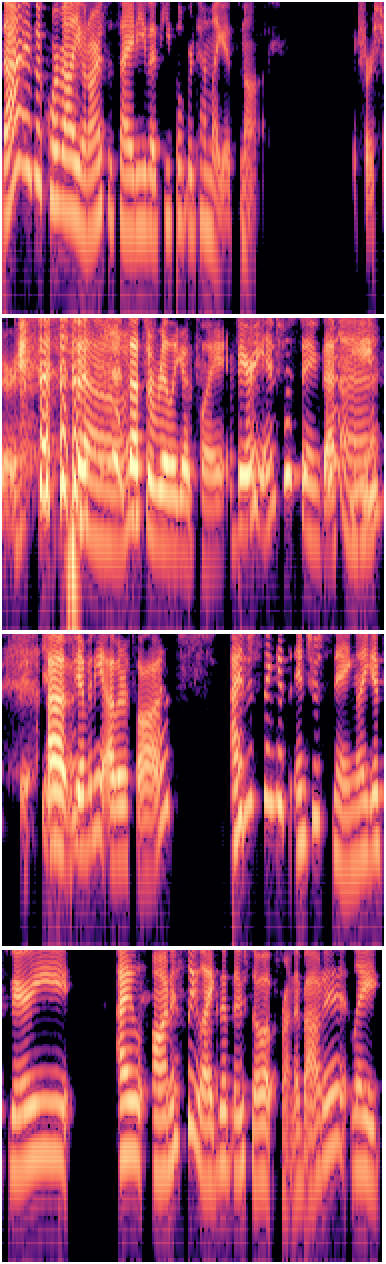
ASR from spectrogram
that is a core value in our society but people pretend like it's not. for sure. So- That's a really good point. Very interesting, Bessie. Yeah. Uh, do you have any other thoughts? I just think it's interesting. Like it's very I honestly like that they're so upfront about it. Like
